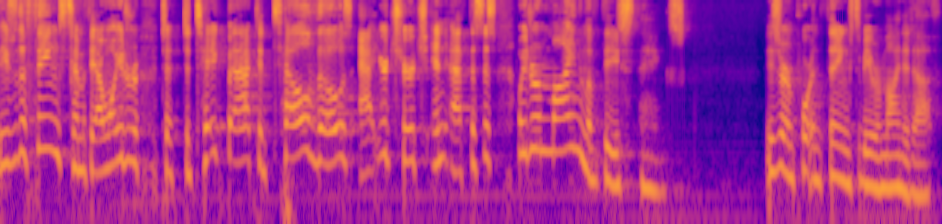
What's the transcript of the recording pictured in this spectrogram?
These are the things, Timothy, I want you to, to, to, take back, to tell those at your church in Ephesus. I want you to remind them of these things. These are important things to be reminded of.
